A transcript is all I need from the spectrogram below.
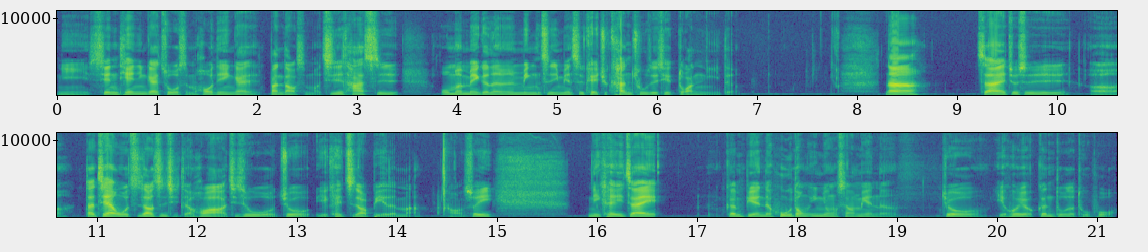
你先天应该做什么？后天应该办到什么？其实它是我们每个人名字里面是可以去看出这些端倪的。那再就是呃，但既然我知道自己的话，其实我就也可以知道别人嘛。好，所以你可以在跟别人的互动应用上面呢，就也会有更多的突破。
